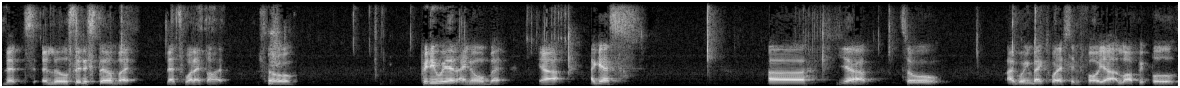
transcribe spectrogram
that's a little sinister, but that's what I thought. So pretty weird, I know, but yeah, I guess. Uh, yeah. So, uh, going back to what I said before, yeah, a lot of people,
